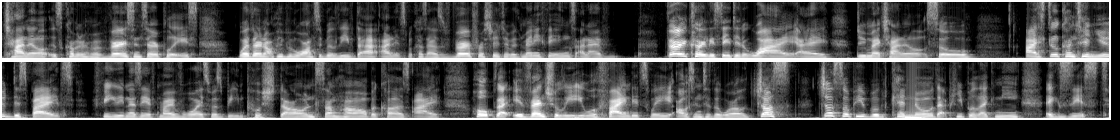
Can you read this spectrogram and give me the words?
channel is coming from a very sincere place. Whether or not people want to believe that, and it's because I was very frustrated with many things, and I've very clearly stated why I do my channel. So I still continued despite feeling as if my voice was being pushed down somehow because I hope that eventually it will find its way out into the world just just so people can know that people like me exist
